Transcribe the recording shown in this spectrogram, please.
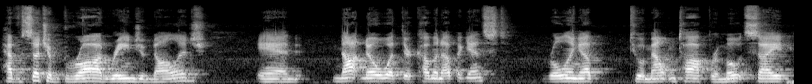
have such a broad range of knowledge and not know what they're coming up against, rolling up to a mountaintop remote site,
